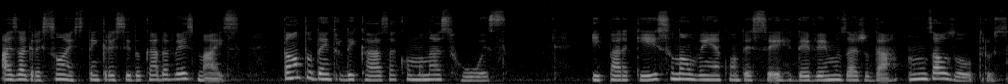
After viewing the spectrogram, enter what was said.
As agressões têm crescido cada vez mais, tanto dentro de casa como nas ruas. E para que isso não venha a acontecer, devemos ajudar uns aos outros,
